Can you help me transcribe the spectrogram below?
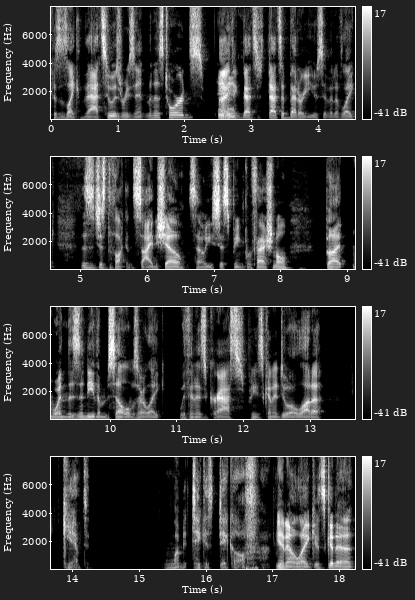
because it's like that's who his resentment is towards. Mm-hmm. I think that's that's a better use of it. Of like this is just the fucking sideshow, so he's just being professional. But when the Xindi themselves are like within his grasp, he's gonna do a lot of Captain. Let me take his dick off. You know, like it's gonna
